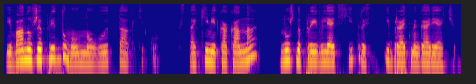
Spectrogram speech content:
Иван уже придумал новую тактику. С такими, как она, нужно проявлять хитрость и брать на горячем.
